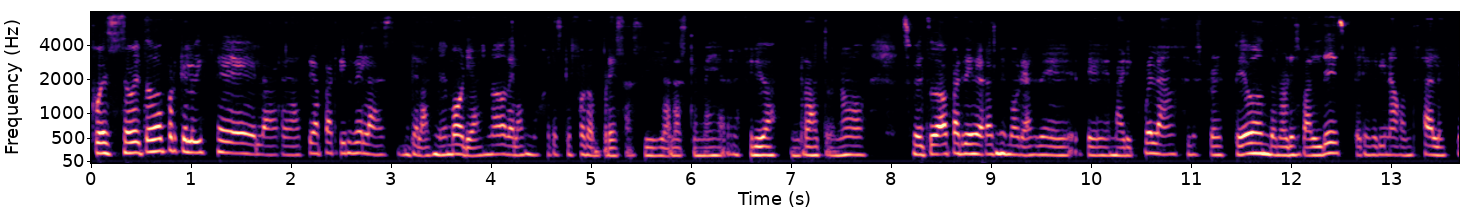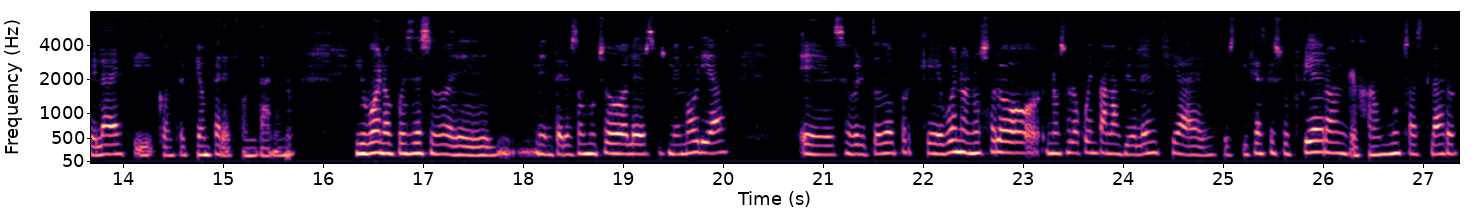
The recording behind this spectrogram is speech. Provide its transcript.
pues sobre todo porque lo hice, la redacté a partir de las, de las memorias, ¿no? De las mujeres que fueron presas y a las que me he referido hace un rato, ¿no? Sobre todo a partir de las memorias de, de Maricuela, Ángeles Flores Peón, Dolores Valdés, Peregrina González Peláez y Concepción Pérez Fontana, ¿no? Y bueno, pues eso, eh, me interesó mucho leer sus memorias, eh, sobre todo porque, bueno, no solo, no solo cuentan las violencias e injusticias que sufrieron, que fueron muchas, claro,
